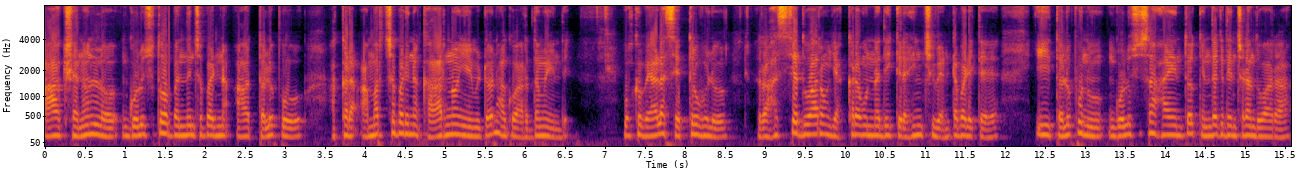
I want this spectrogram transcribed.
ఆ క్షణంలో గొలుసుతో బంధించబడిన ఆ తలుపు అక్కడ అమర్చబడిన కారణం ఏమిటో నాకు అర్థమైంది. ఒకవేళ శత్రువులు రహస్య ద్వారం ఎక్కడ ఉన్నది గ్రహించి వెంటబడితే ఈ తలుపును గొలుసు సహాయంతో కిందకి దించడం ద్వారా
